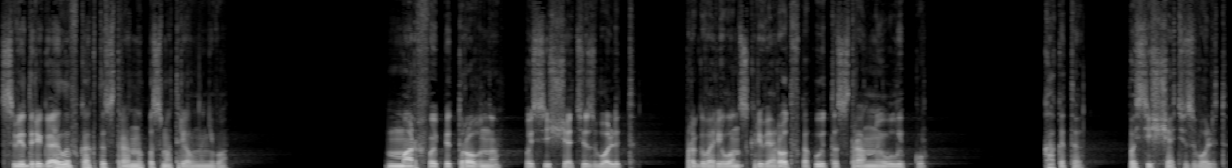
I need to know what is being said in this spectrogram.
Свидригайлов как-то странно посмотрел на него. «Марфа Петровна посещать изволит», — проговорил он, скривя рот в какую-то странную улыбку. «Как это посещать изволит?»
